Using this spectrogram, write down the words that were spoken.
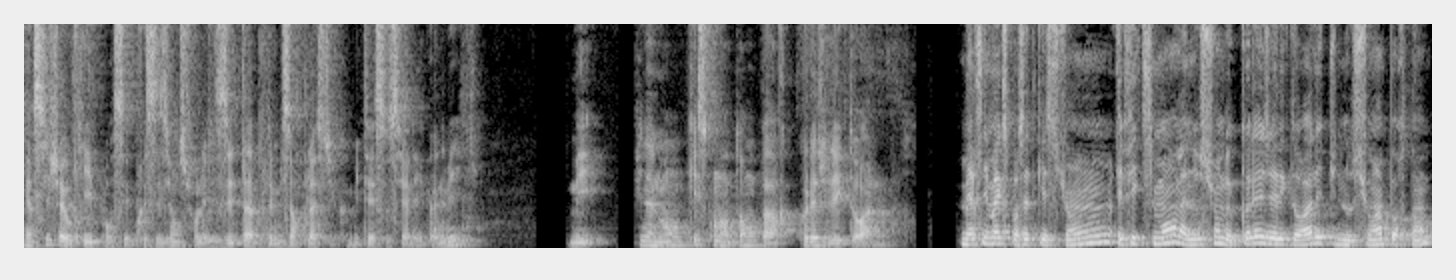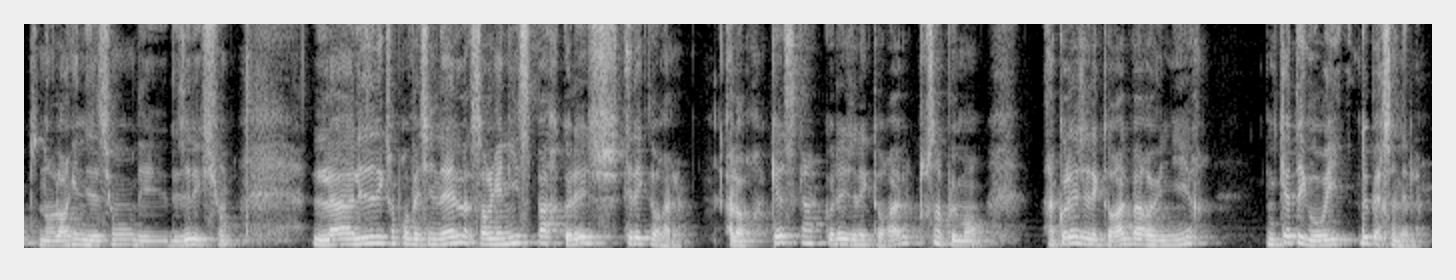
Merci Shaoki pour ces précisions sur les étapes de mise en place du comité social et économique. Mais finalement, qu'est-ce qu'on entend par collège électoral? Merci Max pour cette question. Effectivement, la notion de collège électoral est une notion importante dans l'organisation des, élections. les élections professionnelles s'organisent par collège électoral. Alors, qu'est-ce qu'un collège électoral? Tout simplement, un collège électoral va réunir une catégorie de personnel.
